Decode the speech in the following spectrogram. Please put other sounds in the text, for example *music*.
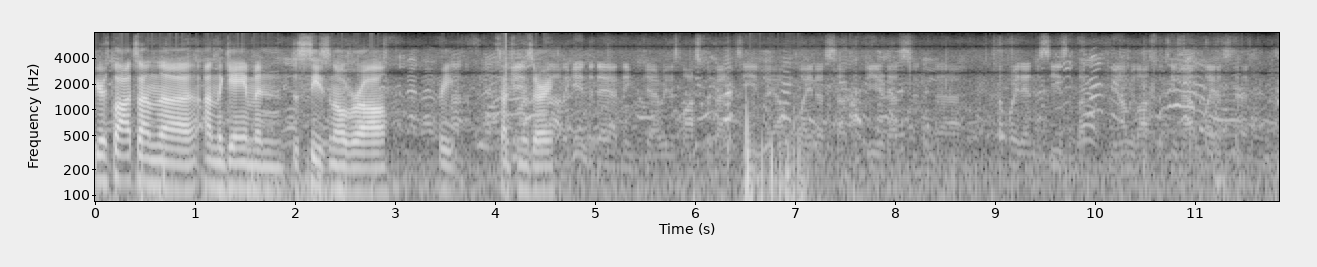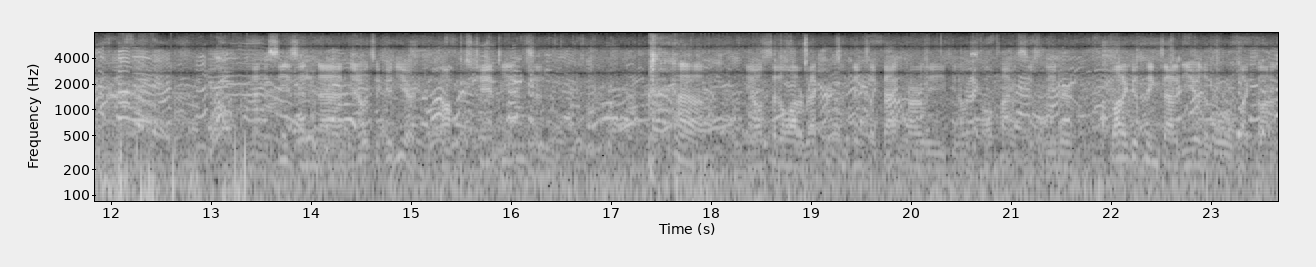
your thoughts on the on the game and the season overall for Central Missouri? Uh, the game today, I think uh, we just lost to a better team. They outplayed us, outcompeted us, and uh, tough way to end the season. But you know, we lost to a team that outplayed us today. And then the season, uh, you know, it's a good year. Conference champions, and *coughs* um, you know, set a lot of records and things like that. Carly, you know, all-time assist leader. A lot of good things out of the year that we'll reflect on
